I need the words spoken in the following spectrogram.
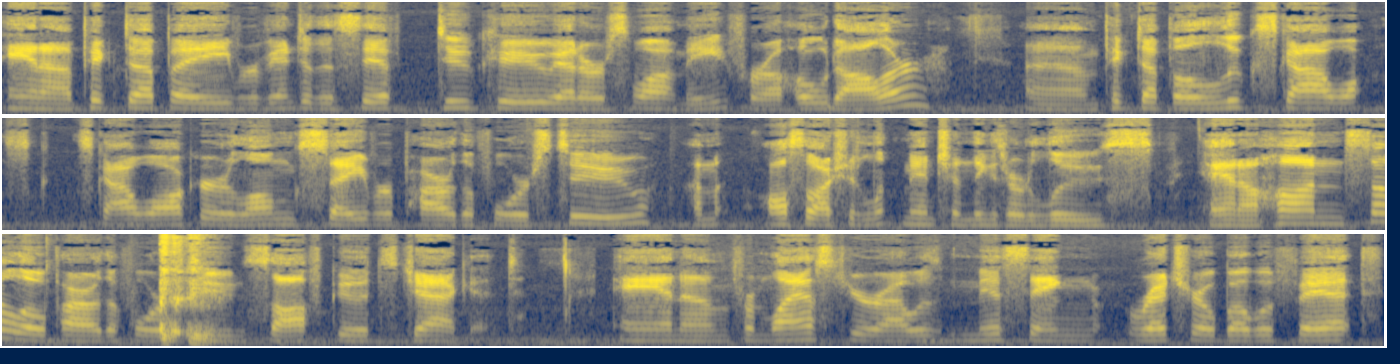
And I picked up a Revenge of the Sith Dooku at our swap meet for a whole dollar. Um, picked up a Luke Skywa- Skywalker Long Saber Power of the Force 2. Um, also, I should l- mention these are loose. And a Han Solo Power of the Force 2 soft goods jacket. And um, from last year, I was missing Retro Boba Fett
